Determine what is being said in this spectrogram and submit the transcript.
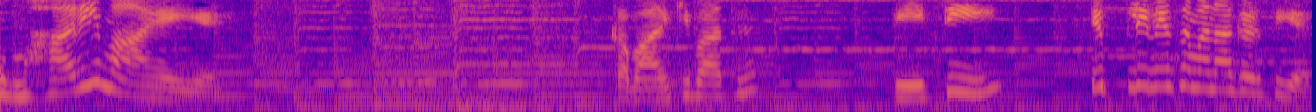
तुम्हारी माँ है ये। कमाल की बात है। बेटी टिप लेने से मना करती है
